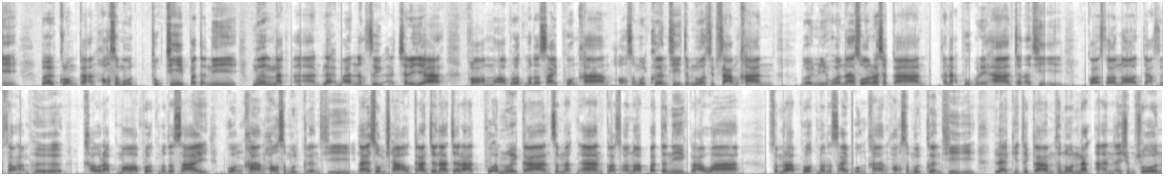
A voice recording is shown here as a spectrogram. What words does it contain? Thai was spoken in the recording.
เปิดโครงการห้องสมุดทุกที่ปัตตานี เมืองนักอ่าน และบ้านหนังสืออัจฉริยะ พร้อมมอบรถมอเตอร์ไซค์พ่วงข้าง ห้องสมุดเคลื่อนที่จำนวน 13 คัน โดยมีหัวหน้าส่วนราชการ คณะผู้บริหารเจ้าหน้าที่ กศนจาก 12 อำเภอ เข้ารับมอบรถมอเตอร์ไซค์พ่วงข้างห้องสมุดเคลื่อนที่ นายสมชาวการจนะจรัสผู้อำนวยการสำนักงาน กศนปัตตานีกล่าวว่า สำหรับรถมอเตอร์ไซค์พ่วงข้างห้องสมุดเคลื่อนที่ และกิจกรรมถนนนักอ่านในชุมชน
